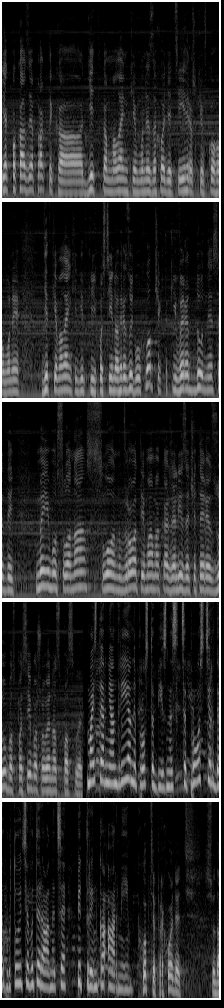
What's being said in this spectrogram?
як показує практика, діткам маленьким вони заходять ці іграшки, в кого вони дітки маленькі, дітки їх постійно гризуть. Був хлопчик такий вереду не сидить. Ми йому слона, слон в рот, і мама каже, лізе чотири зуба, спасіба, що ви нас спасли. Майстерня Андрія не просто бізнес, це простір, де гуртуються ветерани, це підтримка армії. Хлопці приходять сюди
